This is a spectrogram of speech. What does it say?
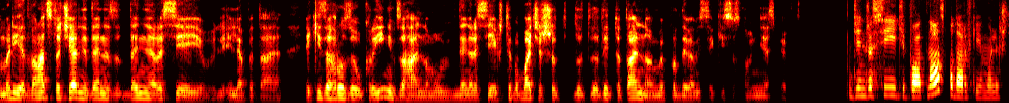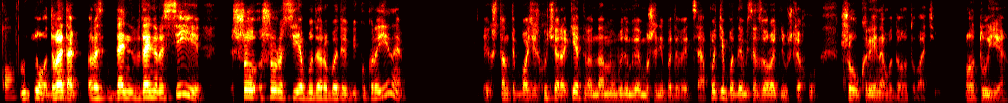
Марія, 12 червня, День, День Росії, Ілля питає. Які загрози Україні в загальному в День Росії? Якщо ти побачиш, що лет- летить тотально, ми продивимося якісь основні аспекти. День России, типа, от нас подарки им или что? Ну, давай так, День, в День Росії, що, що Росія буде робити в бік України? Якщо там ти бачиш куча ракет, ми, ми будемо вимушені подивитися, а потім подивимося в зворотньому шляху, що Україна буде готувати. Готує.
